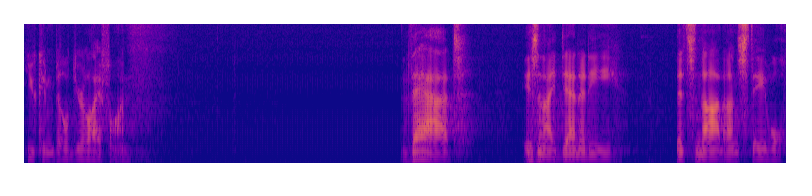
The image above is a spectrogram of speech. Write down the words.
you can build your life on. That is an identity that's not unstable,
